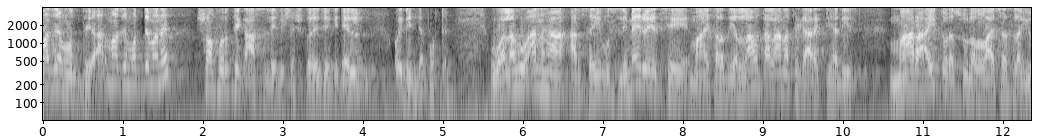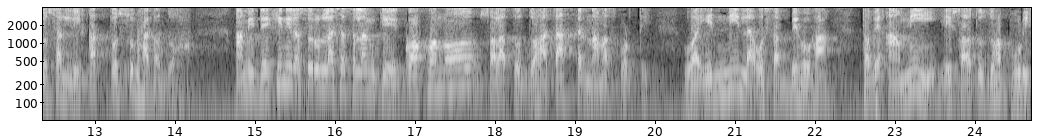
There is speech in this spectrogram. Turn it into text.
মাঝে মধ্যে, আর মাঝে মধ্যে মানে সফর থেকে আসলে, বিশেষ করে যেদিন এল, ওই দিনটা পড়তেন। ওয়ালাহু আনহা, আর সহি মুসলিমে রয়েছে মায়সারদি আল্লাহ তালানা থেকে আরেকটি হাদিস, মা রাই তো রসুল আল্লাহ কাত্ত সুভাত দোহা। আমি দেখিনি রসুল্লাহামকে কখনো সলাতুদ্দোহা চাস্তের নামাজ পড়তে। ওয়া তবে আমি এই সলাতুদ্দোহা পড়ি।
